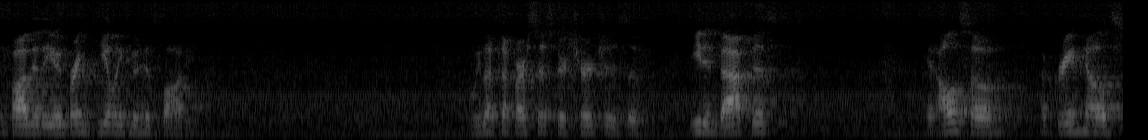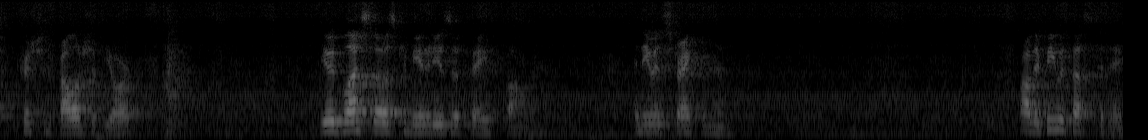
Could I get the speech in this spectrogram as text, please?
and Father, that you would bring healing to his body. We lift up our sister churches of Eden Baptist and also of Green Hills Christian Fellowship York. You would bless those communities of faith, Father, and you would strengthen them. Father, be with us today.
